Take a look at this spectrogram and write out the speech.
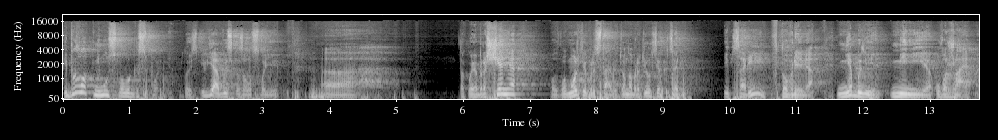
И было к нему слово Господне. То есть Илья высказал свои, э, такое обращение. Вот вы можете представить, он обратился к царю. И цари в то время не были менее уважаемы.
